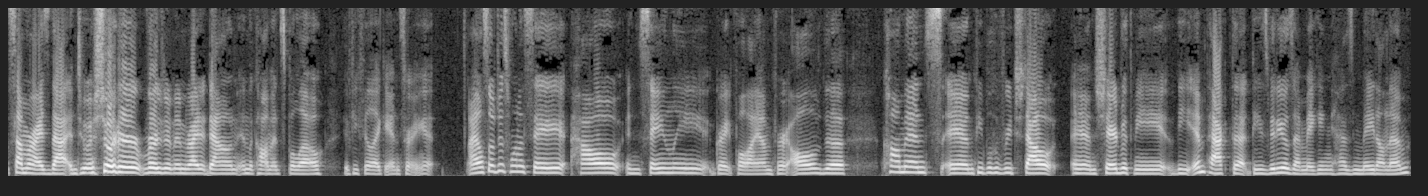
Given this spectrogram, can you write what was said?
summarize that into a shorter version and write it down in the comments below if you feel like answering it. I also just want to say how insanely grateful I am for all of the comments and people who've reached out and shared with me the impact that these videos I'm making has made on them.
